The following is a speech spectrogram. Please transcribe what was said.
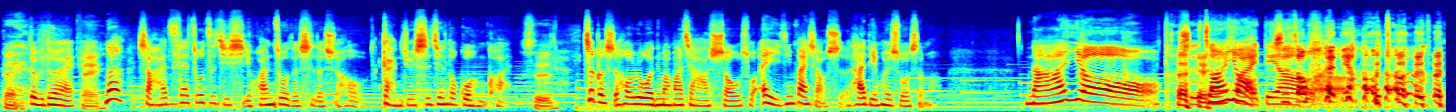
对。对不对？对。那小孩子在做自己喜欢做的事的时候，感觉时间都过很快。是。这个时候，如果你妈妈叫他收，说：“哎，已经半小时了。”他一定会说什么？哪有？时钟坏掉，时钟坏掉了。对对，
